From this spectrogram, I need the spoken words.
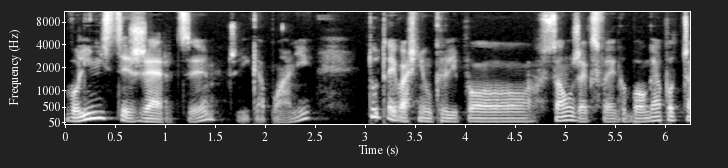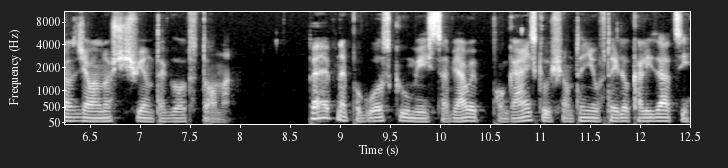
woliniscy żercy, czyli kapłani, tutaj właśnie ukryli posążek swojego boga podczas działalności świętego Ottona. Pewne pogłoski umiejscawiały pogańską świątynię w tej lokalizacji,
